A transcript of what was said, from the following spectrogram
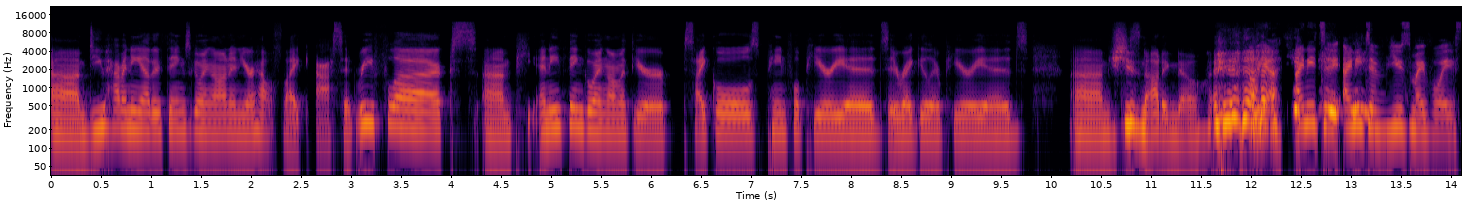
Um, do you have any other things going on in your health, like acid reflux, um, p- anything going on with your cycles, painful periods, irregular periods? Um, she's nodding no. Oh yes, I need to I need to use my voice.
